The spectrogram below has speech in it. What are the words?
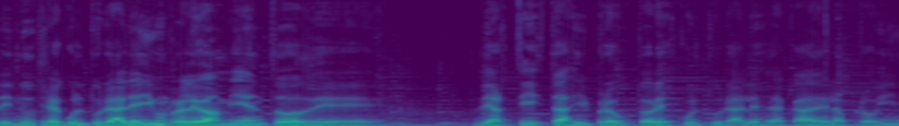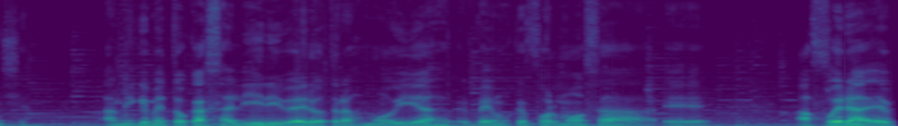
de industrias culturales y un relevamiento de, de artistas y productores culturales de acá de la provincia. A mí que me toca salir y ver otras movidas, vemos que Formosa eh, afuera eh,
